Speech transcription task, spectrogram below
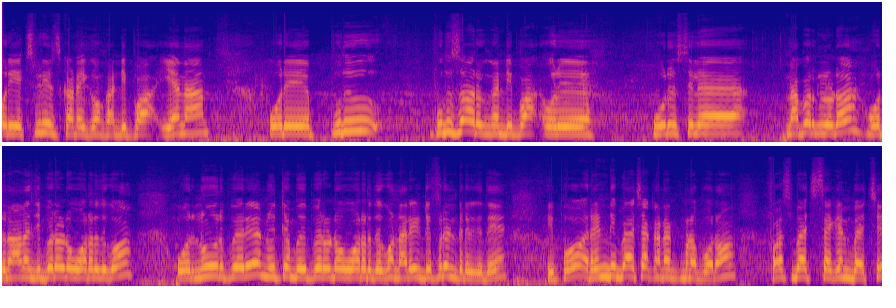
ஒரு எக்ஸ்பீரியன்ஸ் கிடைக்கும் கண்டிப்பாக ஏன்னா ஒரு புது புதுசாக இருக்கும் கண்டிப்பாக ஒரு ஒரு சில நபர்களோட ஒரு நாலஞ்சு பேரோட ஓடுறதுக்கும் ஒரு நூறு பேர் நூற்றி ஐம்பது பேரோட ஓடுறதுக்கும் நிறைய டிஃப்ரெண்ட் இருக்குது. இப்போது ரெண்டு பேட்சாக கண்டக்ட் பண்ண போகிறோம் first batch second batch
